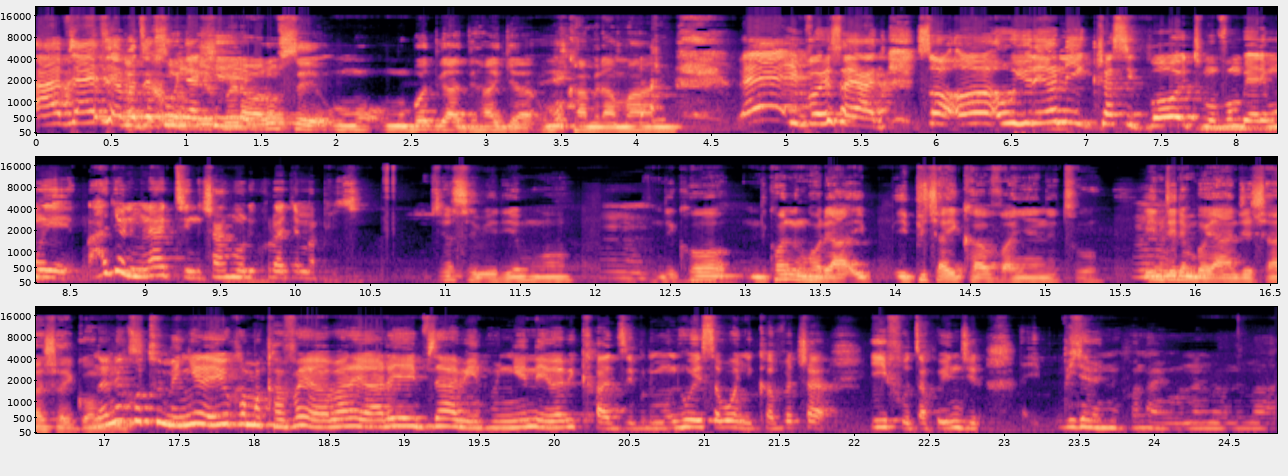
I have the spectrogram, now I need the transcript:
aha byahise yamaze kubera kunyakira wari ufise umu bodyguard hajya umu cameraman eh ivoice yanjye so uh, uyu rero ni classic boy tumuvumbuye ari muri hajya ni muri acting canke uri kurajya amapiki byose birimwo ndiko ndiko nkora ipicha y'ikava nyene tu. Indirimbo yanje shasha none igomba ko tumenyereye yuko amakava yaba ari bya bintu nyene biba bikaze buri muntu wese abonye ikava yifuza kwinjira. Bijya bintu ko ntabibona none mana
